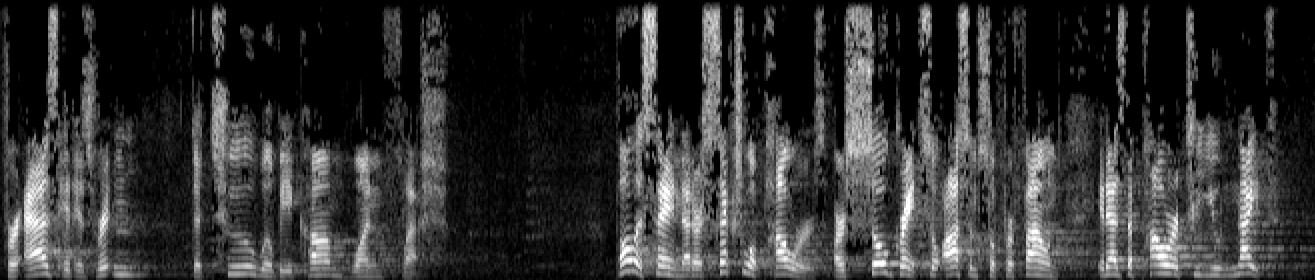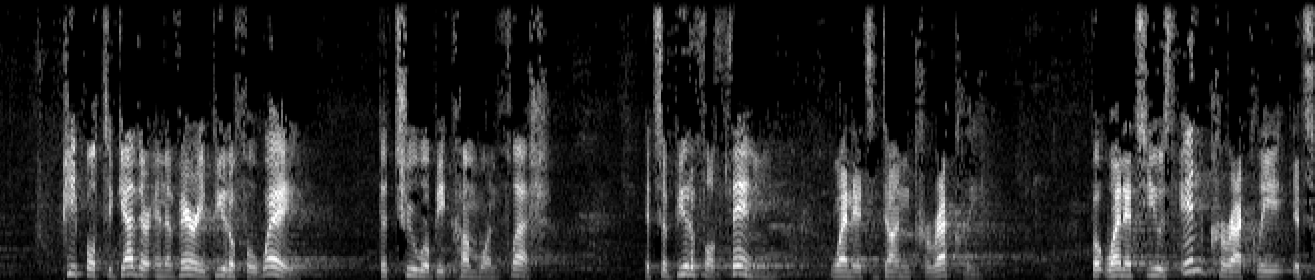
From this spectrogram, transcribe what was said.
For as it is written, the two will become one flesh. Paul is saying that our sexual powers are so great, so awesome, so profound. It has the power to unite people together in a very beautiful way the two will become one flesh. It's a beautiful thing when it's done correctly. But when it's used incorrectly, it's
